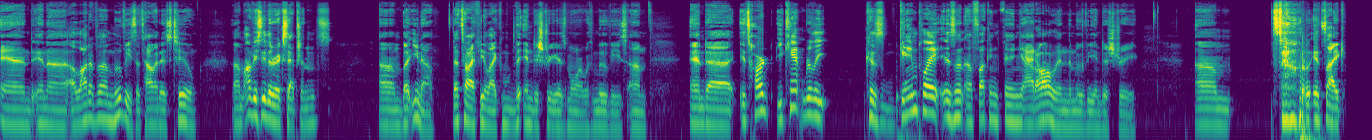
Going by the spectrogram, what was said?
and in uh, a lot of uh, movies, that's how it is too. Um, obviously, there are exceptions, um, but you know that's how I feel like the industry is more with movies. Um, and uh, it's hard. You can't really because gameplay isn't a fucking thing at all in the movie industry. Um, so it's like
